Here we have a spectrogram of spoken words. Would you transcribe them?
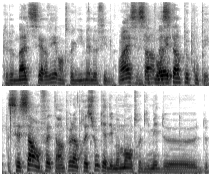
que de mal servir, entre guillemets, le film. Ouais, c'est Qui ça. pourrait Bah, être c'est- un peu coupé. C'est ça en fait, t'as un peu l'impression qu'il y a des moments entre guillemets de, de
